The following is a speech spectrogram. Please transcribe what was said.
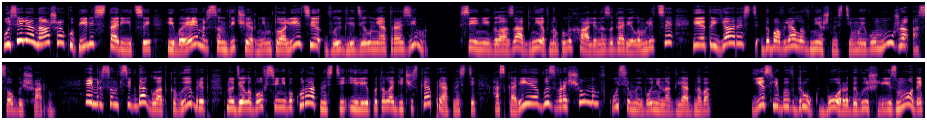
Усилия наши окупились старицей, ибо Эмерсон в вечернем туалете выглядел неотразимо. Синие глаза гневно полыхали на загорелом лице, и эта ярость добавляла внешности моего мужа особый шарм. Эмерсон всегда гладко выбрит, но дело вовсе не в аккуратности или патологической опрятности, а скорее в извращенном вкусе моего ненаглядного. Если бы вдруг бороды вышли из моды,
